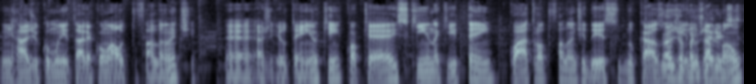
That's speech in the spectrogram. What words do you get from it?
em rádio comunitária com alto-falante, é, eu tenho aqui, qualquer esquina aqui tem quatro alto-falantes desse. No caso, Ah, aqui Japão no Japão,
